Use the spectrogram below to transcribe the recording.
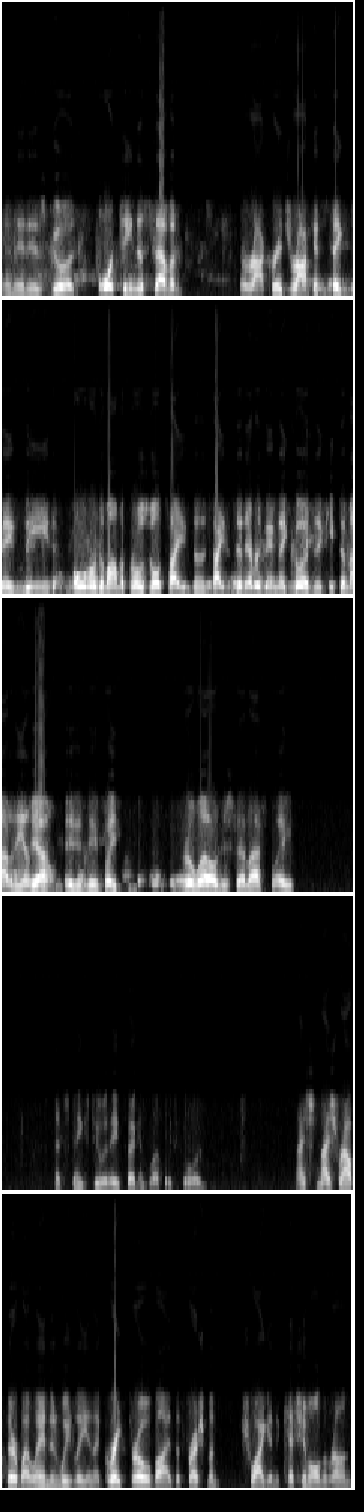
and it is good. 14 to 7. The Rockridge Rockets take the lead over the Monmouth Roseville Titans, and the Titans did everything they could to keep them out of the end Yeah, zone. they they played real well. Just that last play. That stinks too. With eight seconds left, they scored. Nice, nice route there by Landon Wheatley, and a great throw by the freshman Schweigen to catch him on the run.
